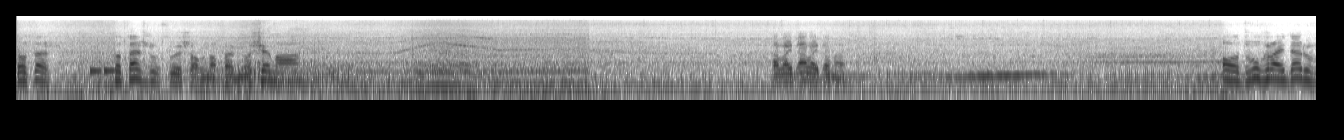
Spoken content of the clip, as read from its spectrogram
To też, to też usłyszał na pewno. Siema. Dawaj, dawaj do nas. O, dwóch rajderów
